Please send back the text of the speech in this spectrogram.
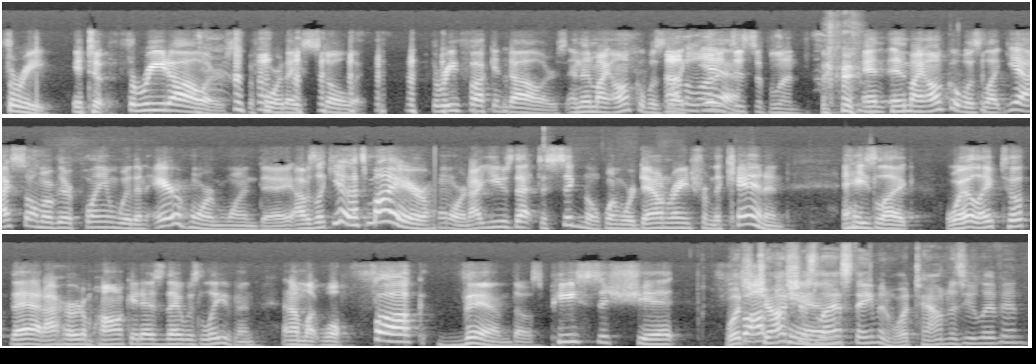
Three. It took three dollars before they stole it. Three fucking dollars. And then my uncle was Not like, a lot "Yeah." of discipline. and and my uncle was like, "Yeah, I saw him over there playing with an air horn one day." I was like, "Yeah, that's my air horn. I use that to signal when we're downrange from the cannon." And he's like, "Well, they took that. I heard them honk it as they was leaving." And I'm like, "Well, fuck them, those pieces of shit." What's Fuck Josh's him. last name and what town does he live in?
